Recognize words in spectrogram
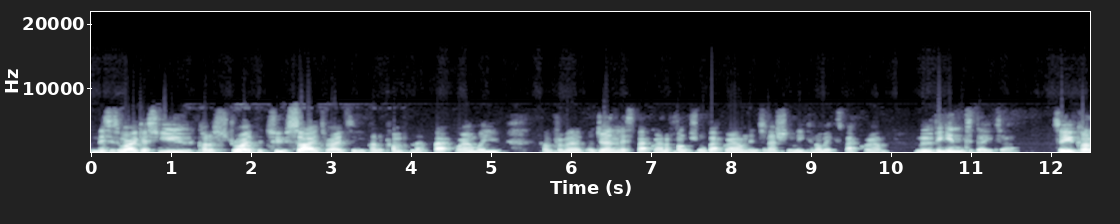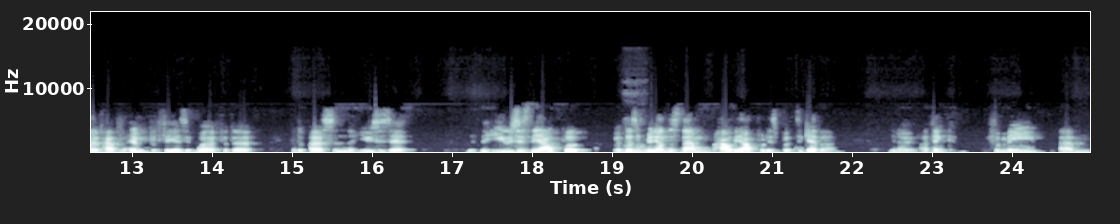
And this is where I guess you kind of stride the two sides, right? So you kind of come from that background where you come from a, a journalist background, a functional background, international economics background, moving into data. So you kind of have empathy, as it were, for the for the person that uses it, that uses the output, but doesn't hmm really understand how the output is put together. You know, I think for me, um,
